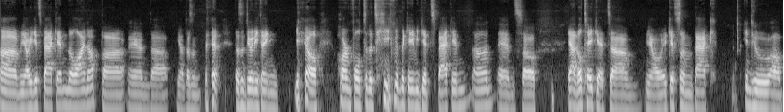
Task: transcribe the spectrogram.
Um, you know, he gets back in the lineup uh, and uh, you know doesn't doesn't do anything you know harmful to the team in the game he gets back in on, and so yeah, they'll take it. Um, you know, it gets them back into a,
